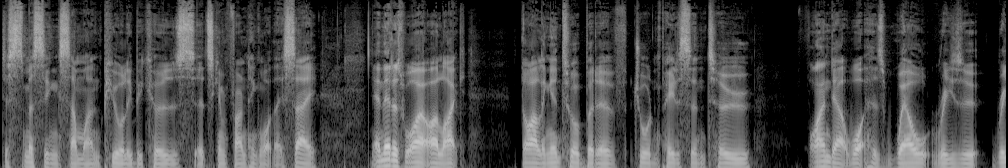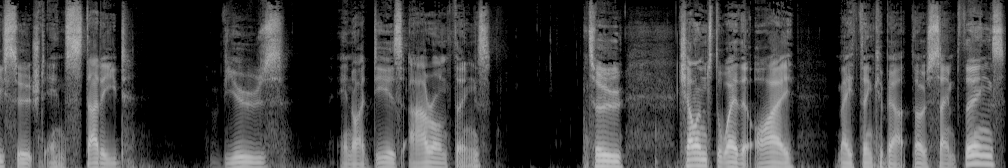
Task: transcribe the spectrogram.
dismissing someone purely because it's confronting what they say. And that is why I like dialing into a bit of Jordan Peterson to find out what his well researched and studied views and ideas are on things, to challenge the way that I may think about those same things.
